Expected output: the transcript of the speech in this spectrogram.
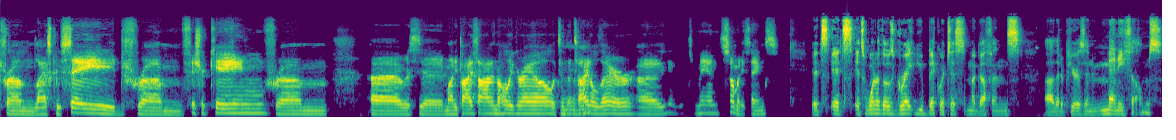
From Last Crusade, from Fisher King, from uh, with uh, Monty Python and the Holy Grail. It's in the mm-hmm. title there. Uh, man, so many things. It's it's it's one of those great ubiquitous MacGuffins uh, that appears in many films.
